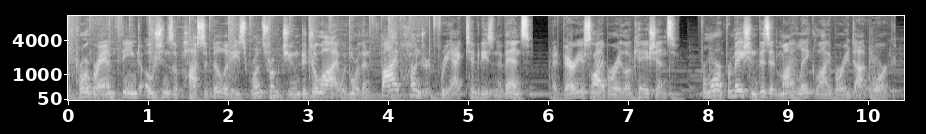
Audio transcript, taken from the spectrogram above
The program, themed Oceans of Possibilities, runs from June to July with more than 500 free activities and events at various library locations. For more information, visit mylakelibrary.org.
